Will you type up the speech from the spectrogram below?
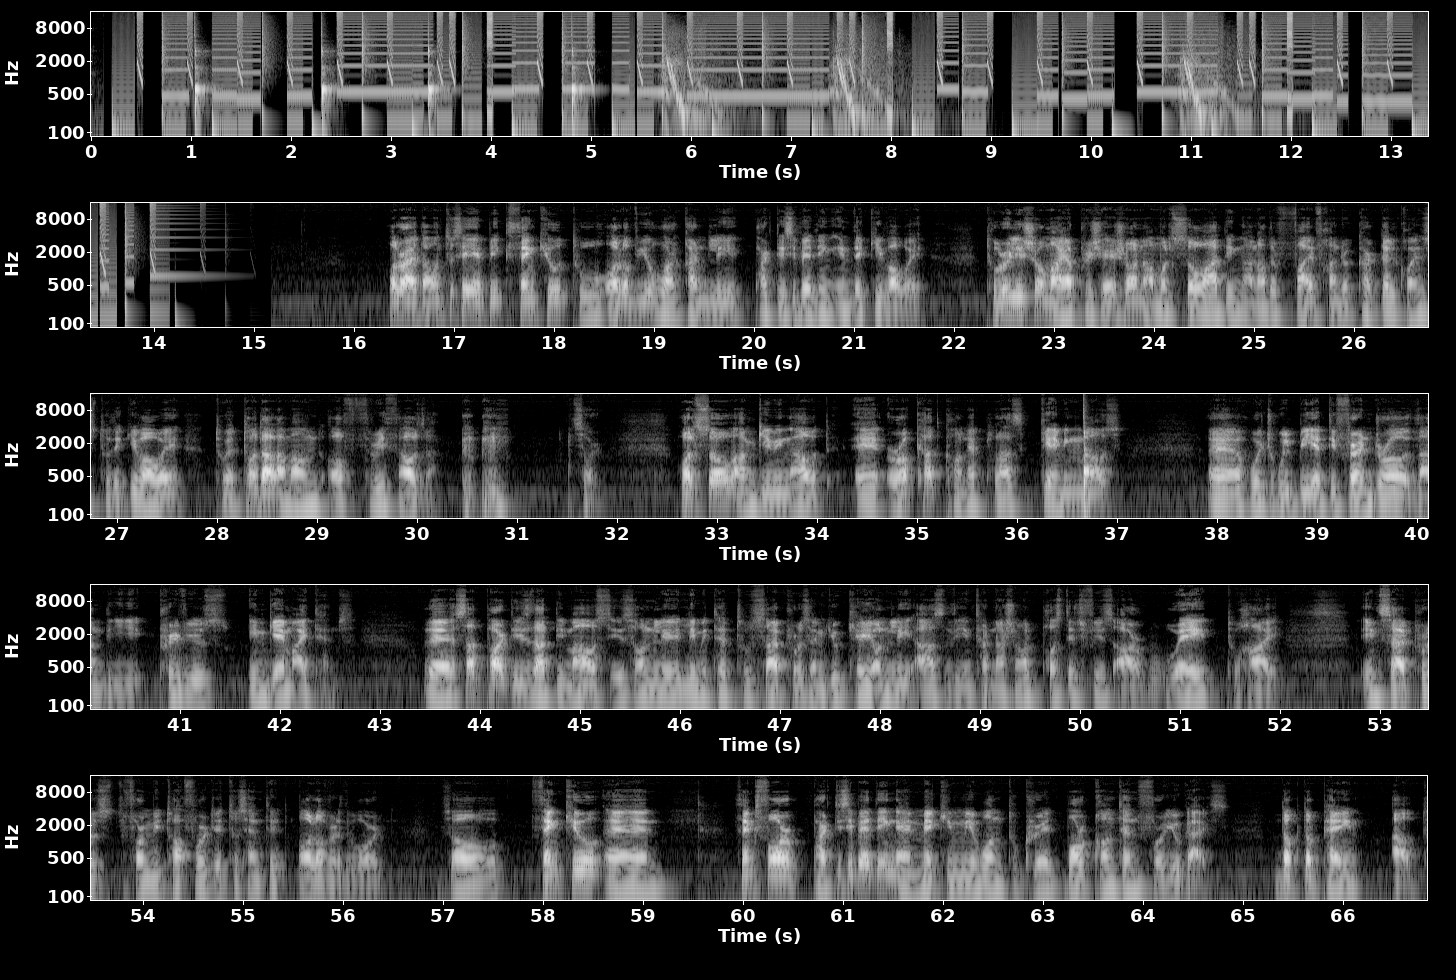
Alright, I want to say a big thank you to all of you who are currently participating in the giveaway. To really show my appreciation, I'm also adding another 500 cartel coins to the giveaway to a total amount of 3000. Sorry. Also, I'm giving out a Roccat Kone Plus gaming mouse, uh, which will be a different draw than the previous in-game items. The sad part is that the mouse is only limited to Cyprus and UK only as the international postage fees are way too high in Cyprus for me to afford it to send it all over the world. So thank you and thanks for participating and making me want to create more content for you guys. Dr. Payne out.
